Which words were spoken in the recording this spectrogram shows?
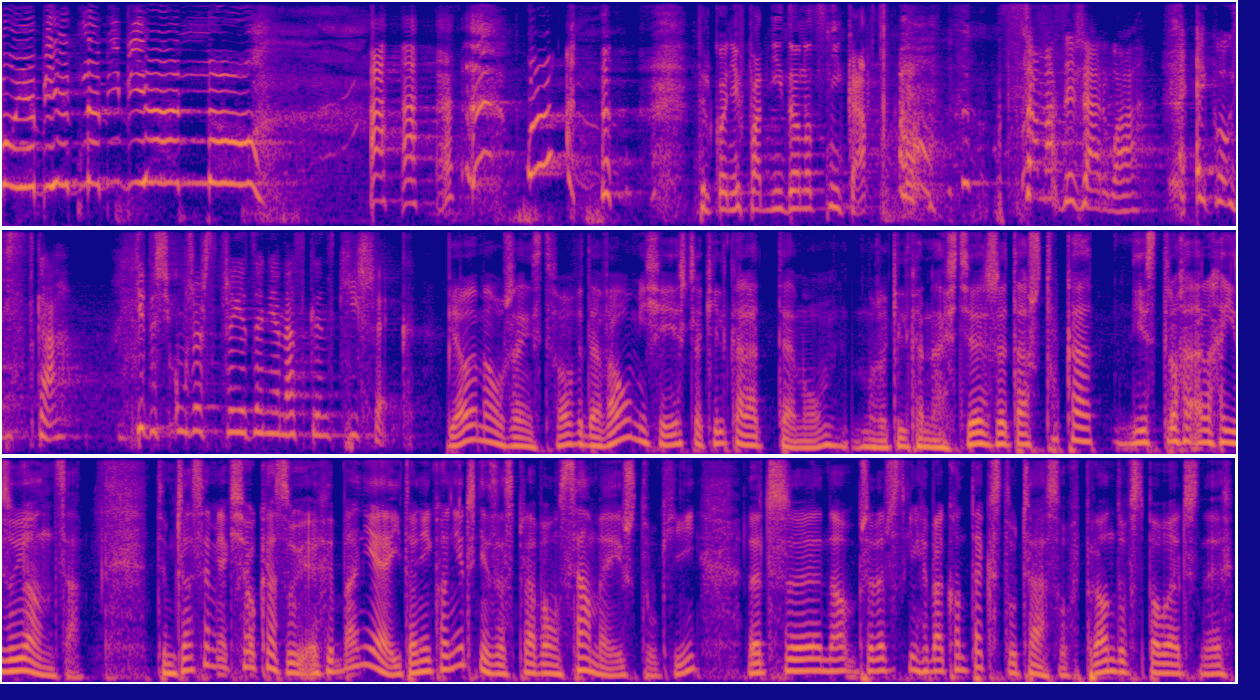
moja biedna Bibianno! Tylko nie wpadnij do nocnika. Sama zeżarła. Egoistka. Kiedyś umrzesz z przejedzenia na skręt kiszek. Białe Małżeństwo wydawało mi się jeszcze kilka lat temu, może kilkanaście, że ta sztuka jest trochę archaizująca. Tymczasem, jak się okazuje, chyba nie. I to niekoniecznie za sprawą samej sztuki, lecz no, przede wszystkim chyba kontekstu czasów, prądów społecznych,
